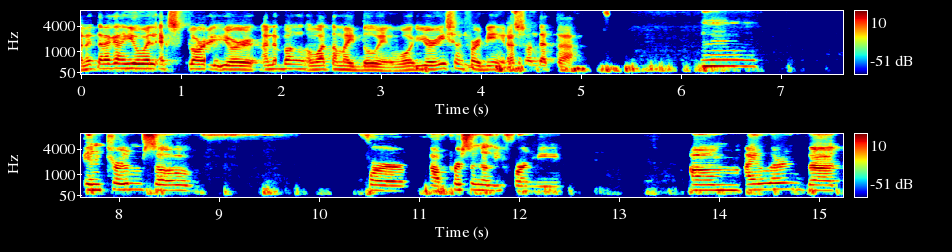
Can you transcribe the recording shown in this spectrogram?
Ano talagang you will explore your ano bang what am I doing? What your reason for being? Rason d'être. Mm, in terms of for uh, personally for me um i learned that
